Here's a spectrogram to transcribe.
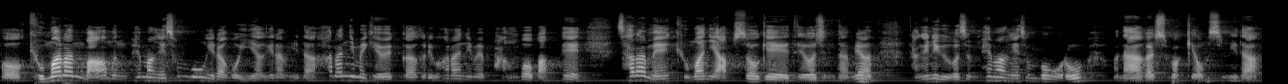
어, 교만한 마음은 패망의 선봉이라고 이야기를 합니다. 하나님의 계획과 그리고 하나님의 방법 앞에 사람의 교만이 앞서게 되어진다면 당연히 그것은 패망의 선봉으로 나아갈 수밖에 없습니다.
